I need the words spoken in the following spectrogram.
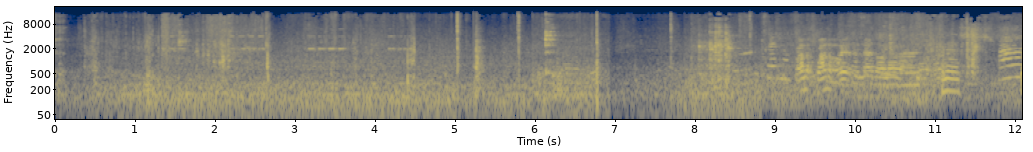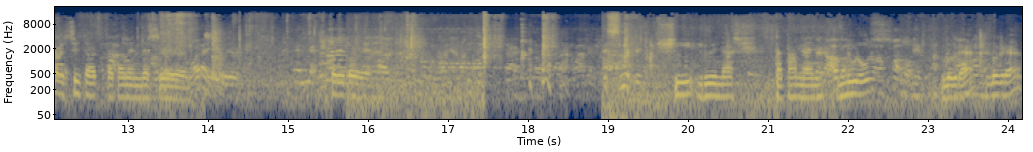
一 ¿Cuándo, cuándo voy a cenar Unos torcitas también de She Tatamen noodles. Look at that, look at that.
